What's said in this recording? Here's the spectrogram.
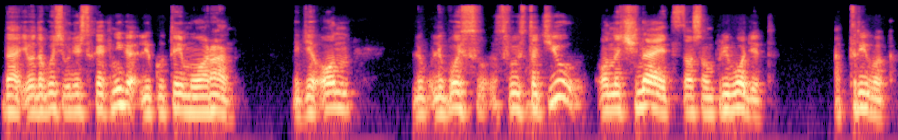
Да, и вот, допустим, у него есть такая книга «Ликутей Муаран», где он любой свою статью, он начинает с того, что он приводит отрывок,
